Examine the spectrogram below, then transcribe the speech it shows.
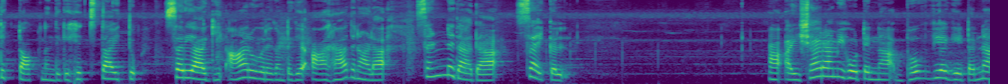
ಟಿಕ್ ಟಾಕ್ನೊಂದಿಗೆ ಹೆಚ್ಚುತ್ತಾ ಇತ್ತು. ಸರಿಯಾಗಿ ಆರೂವರೆ ಗಂಟೆಗೆ ಆರಾಧನಾಳ ಸಣ್ಣದಾದ ಸೈಕಲ್ ಆ ಐಷಾರಾಮಿ ಹೋಟೆಲ್ನ ಭವ್ಯ ಗೇಟನ್ನು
